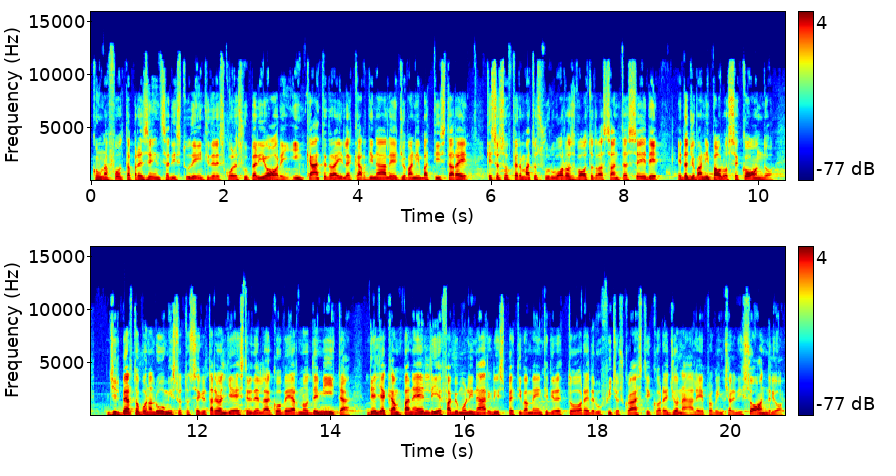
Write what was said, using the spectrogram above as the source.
con una folta presenza di studenti delle scuole superiori. In cattedra il cardinale Giovanni Battista Re, che si è soffermato sul ruolo svolto dalla Santa Sede e da Giovanni Paolo II, Gilberto Bonalumi, sottosegretario agli esteri del governo De Mita, Delia Campanelli e Fabio Molinari, rispettivamente direttore dell'ufficio scolastico regionale e provinciale di Sondrio.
